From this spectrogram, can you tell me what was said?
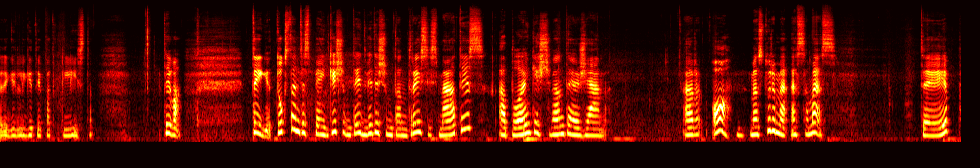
irgi lygiai taip pat klysta. Tai va. Taigi, 1522 metais aplankė Šventąją Žemę. Ar, o, mes turime SMS. Taip.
